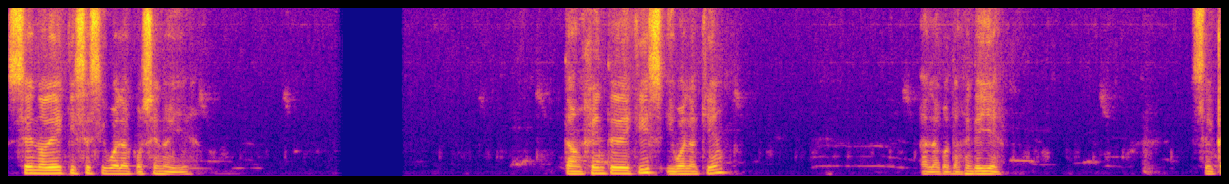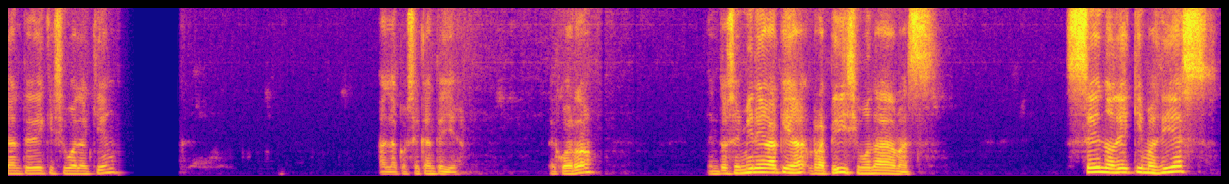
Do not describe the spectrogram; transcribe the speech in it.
Seno de x es igual a coseno de y. Tangente de x igual a quién? A la cotangente de y. Secante de x igual a quién? A la cosecante y. ¿De acuerdo? Entonces miren aquí, ¿ah? rapidísimo nada más. Seno de x más 10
